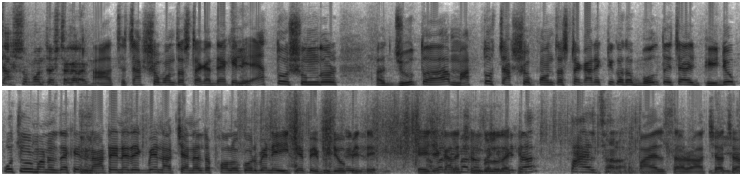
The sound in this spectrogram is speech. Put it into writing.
চারশো পঞ্চাশ টাকা রাখব। আচ্ছা চারশো পঞ্চাশ টাকা। দেখেনি এত সুন্দর জুতা মাত্র চারশো পঞ্চাশ টাকা। আরেকটি কথা বলতে চাই ভিডিও প্রচুর মানুষ দেখেন না টেনে দেখবেন আর চ্যানেলটা ফলো করবেন এই টাইপের ভিডিও পেতে। এই যে কালেকশনগুলো দেখেন পায়েল ছাড়া। পায়েল স্যার আচ্ছা আচ্ছা।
